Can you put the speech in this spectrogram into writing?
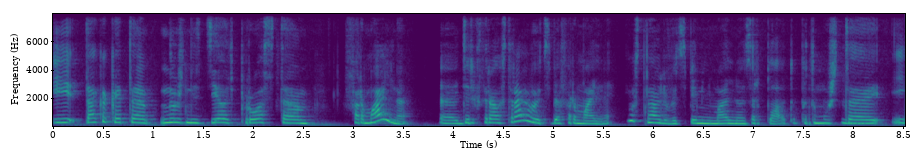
И так как это нужно сделать просто формально, директора устраивают себя формально и устанавливают себе минимальную зарплату, потому что Мгм. и,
